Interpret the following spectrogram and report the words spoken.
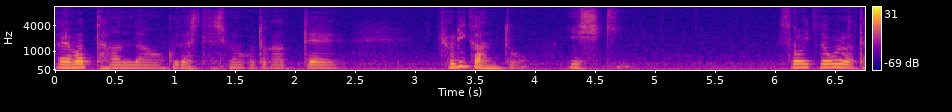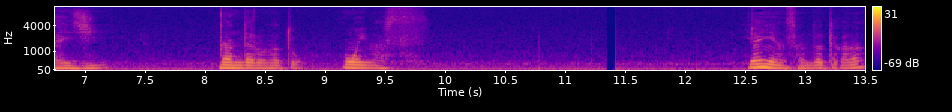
誤った判断を下してしまうことがあって距離感と意識そういったところが大事なんだろうなと思います。ヤンヤンさんだったかな？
